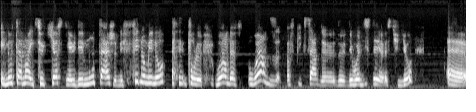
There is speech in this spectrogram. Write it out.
et notamment avec ce kiosque, il y a eu des montages mais phénoménaux pour le World of Worlds of Pixar de, de- des Walt Disney euh, Studios euh,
